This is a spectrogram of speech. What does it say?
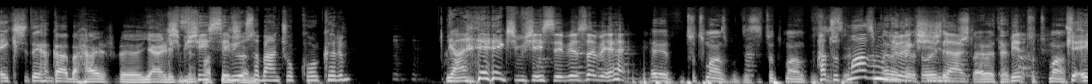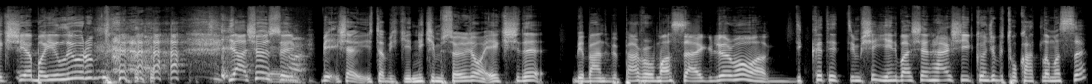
ekşi de galiba her e, yerli Ekşi bir şey seviyorsa ben çok korkarım. Yani ekşi bir şey seviyorsa bir... Evet, tutmaz bu dizi tutmaz bu dizi. Ha, tutmaz mı diyor evet, evet, öyle ekşiciler? Evet evet Bir- tutmaz. Ki ekşiye bayılıyorum. ya şöyle söyleyeyim. Bir şey tabii ki Nick'imi söyleyeceğim ama ekşide bir ben de bir performans sergiliyorum ama dikkat ettiğim şey yeni başlayan her şeyi ilk önce bir tokatlaması.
